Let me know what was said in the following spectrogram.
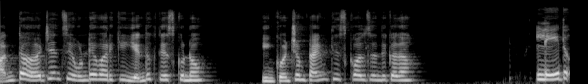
అంత అర్జెన్సీ ఉండేవారికి ఎందుకు తీసుకున్నావు? ఇంకొంచెం టైం తీసుకోవాల్సింది కదా. లేదు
